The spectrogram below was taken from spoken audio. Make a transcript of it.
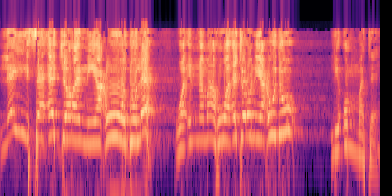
ليس اجرا يعود له. وإنما هو أجر يعود لأمته.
